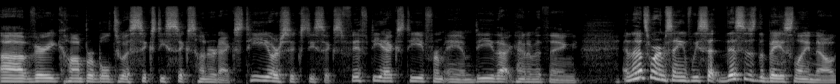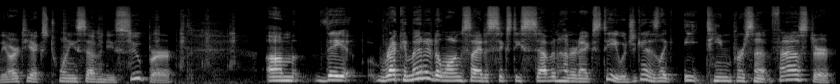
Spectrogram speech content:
Uh, very comparable to a 6600 XT or 6650 XT from AMD, that kind of a thing. And that's where I'm saying if we set this as the baseline now, the RTX 2070 Super, um, they recommended alongside a 6700 XT, which again is like 18% faster.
